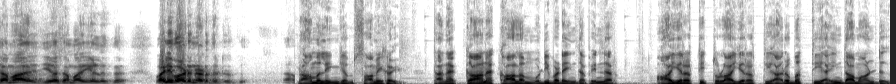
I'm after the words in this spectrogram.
சமா ஜீவசமாதிகளுக்கு வழிபாடு நடந்துகிட்டு இருக்குது ராமலிங்கம் சாமிகள் தனக்கான காலம் முடிவடைந்த பின்னர் ஆயிரத்தி தொள்ளாயிரத்தி அறுபத்தி ஐந்தாம் ஆண்டு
